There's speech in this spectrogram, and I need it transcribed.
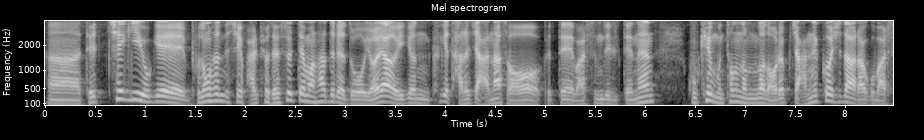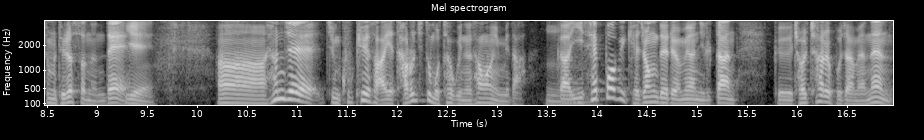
아, 대책이 요게 부동산 대책이 발표됐을 때만 하더라도 여야 의견 크게 다르지 않아서 그때 말씀드릴 때는 국회 문턱 넘는 건 어렵지 않을 것이다라고 말씀을 드렸었는데 예. 아, 현재 지금 국회에서 아예 다루지도 못하고 있는 상황입니다. 그러니까 이 세법이 개정되려면 일단 그 절차를 보자면은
